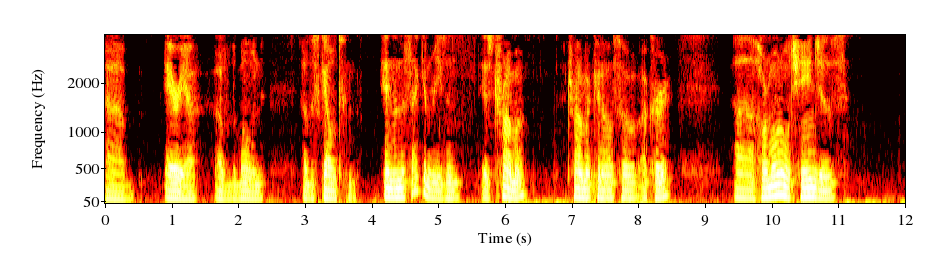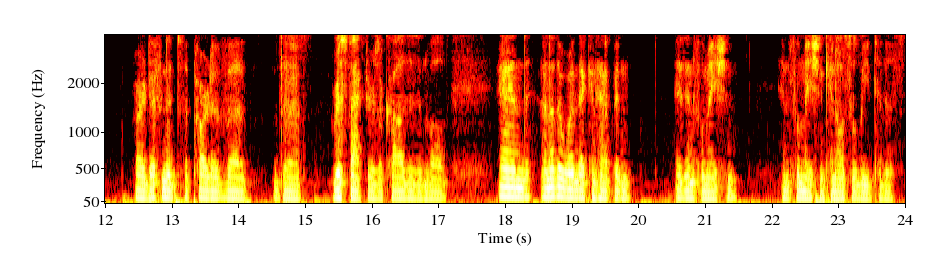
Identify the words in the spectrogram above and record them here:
uh, area of the bone of the skeleton. And then the second reason is trauma. Trauma can also occur. Uh, hormonal changes are a definite part of uh, the risk factors or causes involved. And another one that can happen is inflammation. Inflammation can also lead to this.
